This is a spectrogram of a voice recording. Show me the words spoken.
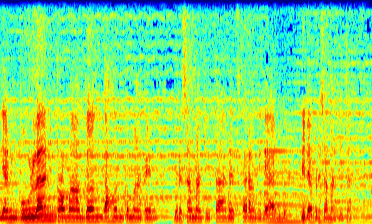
yang bulan Ramadan tahun kemarin bersama kita dan sekarang tidak tidak bersama kita.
